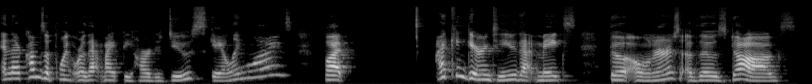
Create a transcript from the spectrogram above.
And there comes a point where that might be hard to do scaling wise, but I can guarantee you that makes the owners of those dogs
